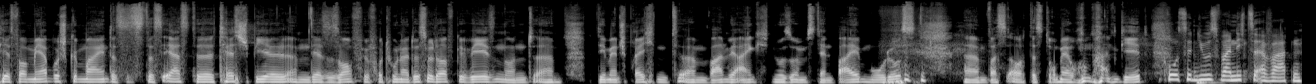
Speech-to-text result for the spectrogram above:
TSV Meerbusch gemeint. Das ist das erste Testspiel ähm, der Saison für Fortuna Düsseldorf gewesen und ähm, dementsprechend ähm, waren wir eigentlich nur so im Standby-Modus, ähm, was auch das Drumherum angeht. Große News war nicht zu erwarten.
